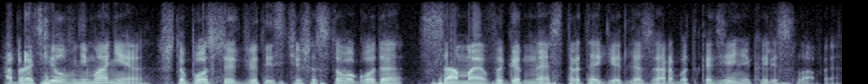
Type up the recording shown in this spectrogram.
обратил внимание, что после 2006 года самая выгодная стратегия для заработка денег или славы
